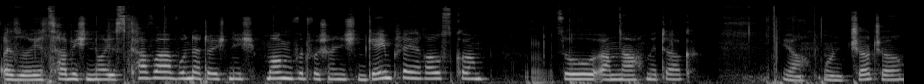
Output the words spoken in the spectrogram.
Also jetzt habe ich ein neues Cover, wundert euch nicht. Morgen wird wahrscheinlich ein Gameplay rauskommen, so am Nachmittag. Ja, und ciao, ciao.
